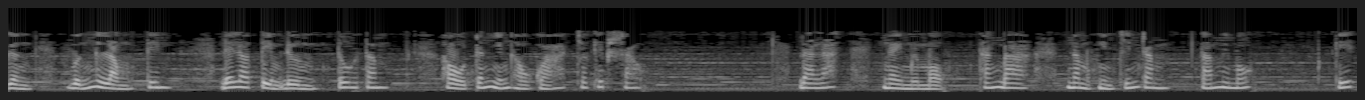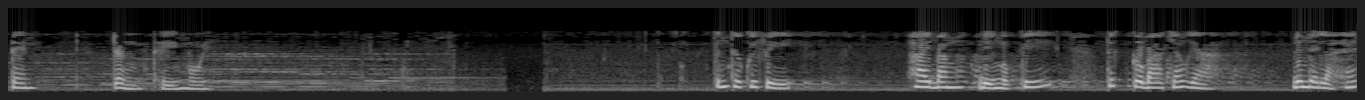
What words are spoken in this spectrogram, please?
gần vững lòng tin, để lo tìm đường tu tâm, hầu tránh những hậu quả cho kiếp sau. Dallas, ngày 11 tháng 3 năm 1981 Ký tên Trần Thị Mùi. Kính thưa quý vị, hai băng địa ngục ký, tức cô ba cháu gà, đến đây là hết.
